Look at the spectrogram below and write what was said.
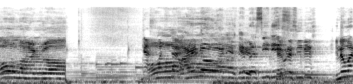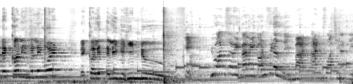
Oh my god. Guess Oh, what's? I know what it Camera is. see this. Camera see this. You know what they call in Malay word? They call it telinga Hindu. Okay, you answer it very confidently, but unfortunately,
